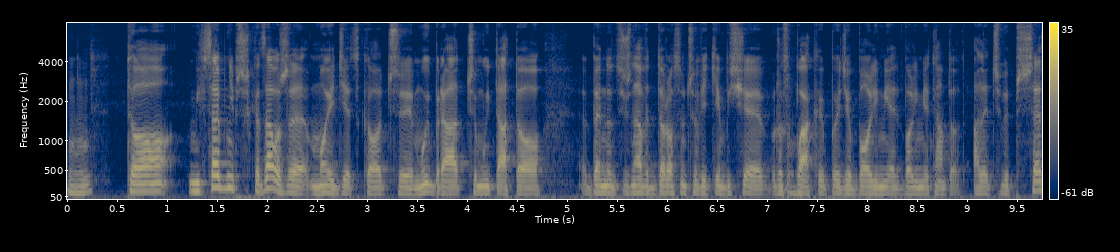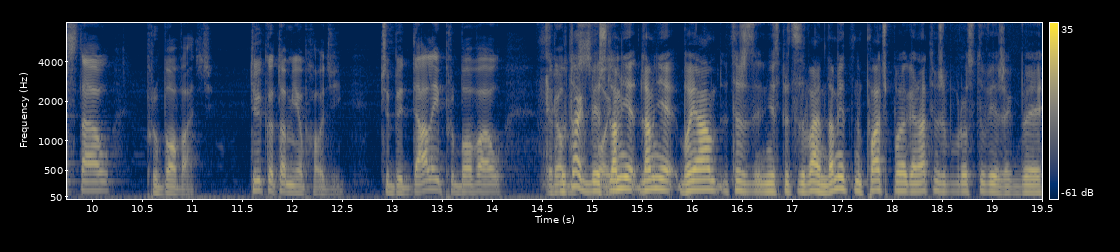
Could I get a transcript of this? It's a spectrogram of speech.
Mhm. to mi wcale by nie przeszkadzało, że moje dziecko, czy mój brat, czy mój tato, będąc już nawet dorosłym człowiekiem, by się rozpłakał i powiedział, boli mnie, boli mnie tamto. Ale czy by przestał próbować? Tylko to mnie obchodzi. Czy by dalej próbował No robić tak, swoje? wiesz, dla mnie, dla mnie, bo ja też nie sprecyzowałem, dla mnie ten płacz polega na tym, że po prostu, wiesz, jakby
